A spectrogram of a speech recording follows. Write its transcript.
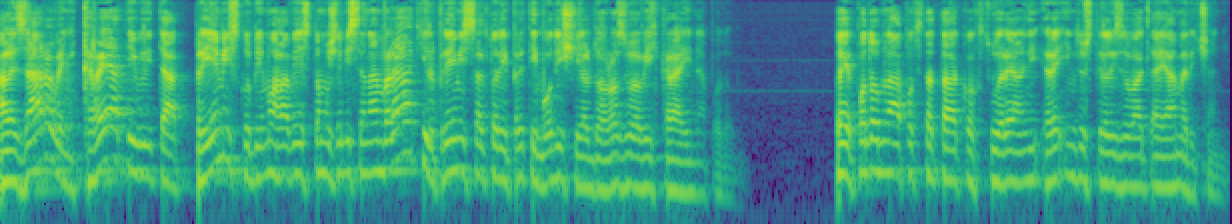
ale zároveň kreativita priemyslu by mohla viesť tomu, že by sa nám vrátil priemysel, ktorý predtým odišiel do rozvojových krajín a podobne. To je podobná podstata, ako chcú reindustrializovať aj Američania.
